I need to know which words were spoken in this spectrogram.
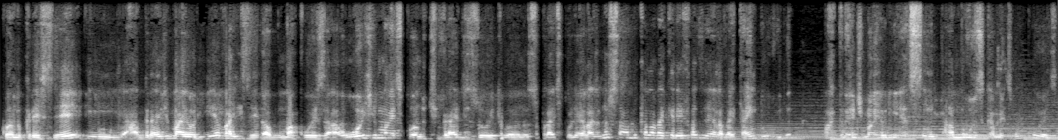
quando crescer, e a grande maioria vai dizer alguma coisa hoje, mas quando tiver 18 anos para escolher, ela não sabe o que ela vai querer fazer, ela vai estar em dúvida. A grande maioria, sim, a música, a mesma coisa.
